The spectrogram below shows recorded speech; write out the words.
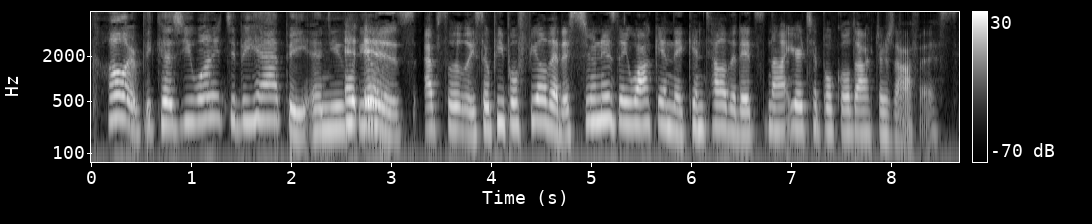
color because you want it to be happy and you It feel is absolutely. So people feel that as soon as they walk in, they can tell that it's not your typical doctor's office.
